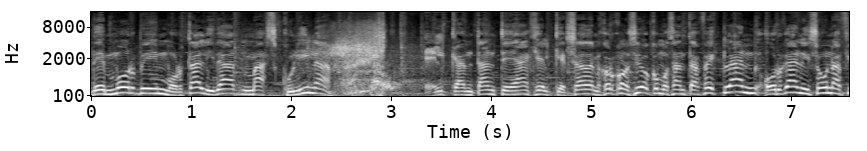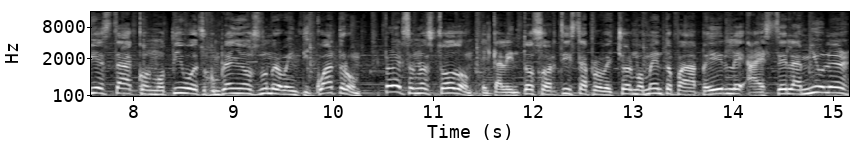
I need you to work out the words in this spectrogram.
de mortalidad masculina. El cantante Ángel Quesada, mejor conocido como Santa Fe Clan, organizó una fiesta con motivo de su cumpleaños número 24. Pero eso no es todo. El talentoso artista aprovechó el momento para pedirle a Estela Müller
